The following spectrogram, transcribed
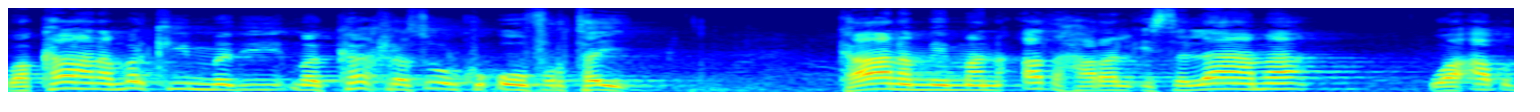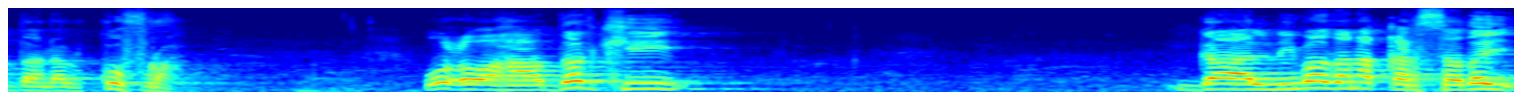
wa kaana markii madi maka rasuulku uu furtay kaana miman adhara alislaama wa abdana alkufra wuxuu ahaa dadkii gaalnimadana qarsaday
